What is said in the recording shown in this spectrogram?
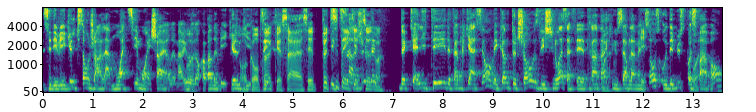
c'est des véhicules qui sont genre la moitié moins chers, là, Mario. Donc, on parle de véhicules on qui... comprend que ça, c'est une petite inquiétude. Ouais de qualité, de fabrication, mais comme toute chose, les Chinois, ça fait 30 ans qu'ils nous servent la même sauce. Au début, c'est pas super bon.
